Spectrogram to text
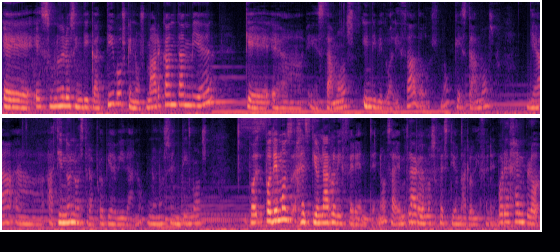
eh, es uno de los indicativos que nos marcan también que eh, estamos individualizados, que estamos ya ah, haciendo nuestra propia vida, ¿no? no nos sentimos podemos gestionarlo diferente, ¿no? Sabemos que podemos gestionarlo diferente. Por ejemplo,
